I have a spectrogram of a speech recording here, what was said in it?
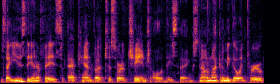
is I used the interface at Canva to sort of change all of these things. Now I'm not going to be going through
